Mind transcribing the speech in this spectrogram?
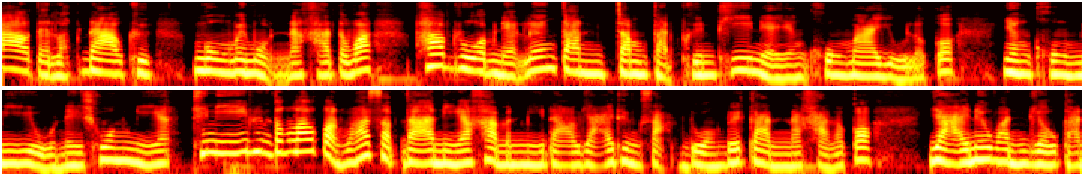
ดาวน์แต่ล็อกดาวน์คืองงไปหมดนะคะ แต่ว่าภาพรวมเนี่ยเรื่องการจำกัดพื้นที่เนี่ยยังคงมาอยู่ แล้วก็ยังคงมีอยู่ในช่วงนี้ ทีนี้พิมพ์ต้องเล่าก่อนว่าสัปดาห์นี้ค่ะ มันมีดาวย้ายถึง 3 ดวงด้วยกันนะคะ แล้วก็ ย้ายในวันเดียวกัน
